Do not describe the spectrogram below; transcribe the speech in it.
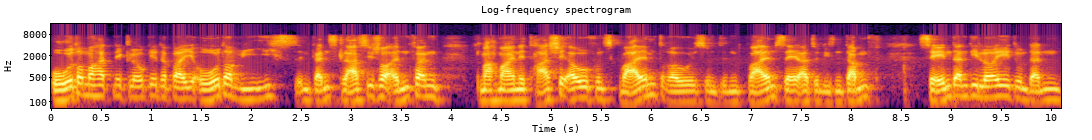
oder man hat eine Glocke dabei, oder wie ich es, ein ganz klassischer Anfang, ich mache meine Tasche auf und es qualmt raus und den Qualm, also diesen Dampf sehen dann die Leute und dann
